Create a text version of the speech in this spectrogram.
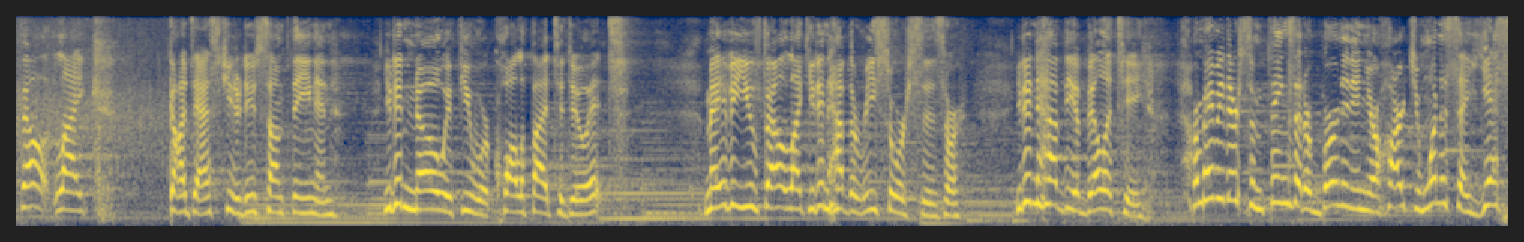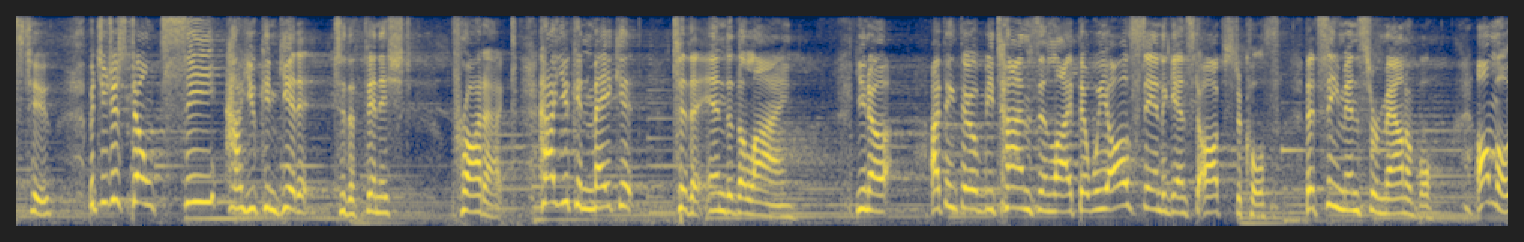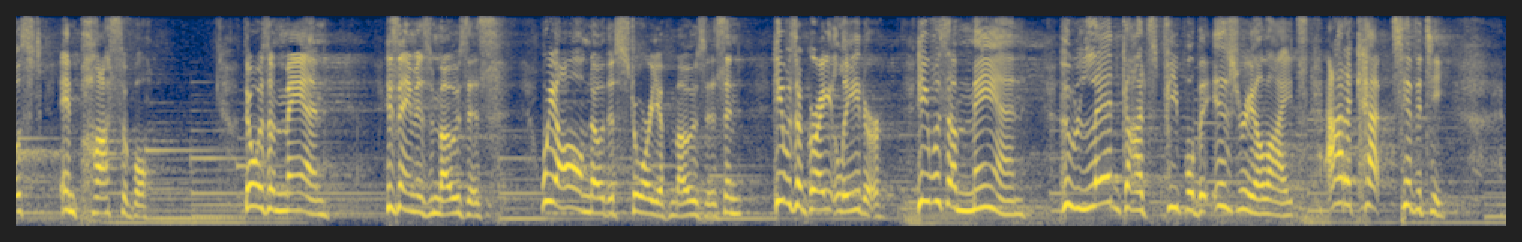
felt like God's asked you to do something and you didn't know if you were qualified to do it? Maybe you felt like you didn't have the resources or you didn't have the ability. Or maybe there's some things that are burning in your heart you want to say yes to, but you just don't see how you can get it to the finished product, how you can make it to the end of the line. You know, I think there will be times in life that we all stand against obstacles that seem insurmountable, almost impossible. There was a man, his name is Moses. We all know the story of Moses, and he was a great leader. He was a man who led God's people, the Israelites, out of captivity,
